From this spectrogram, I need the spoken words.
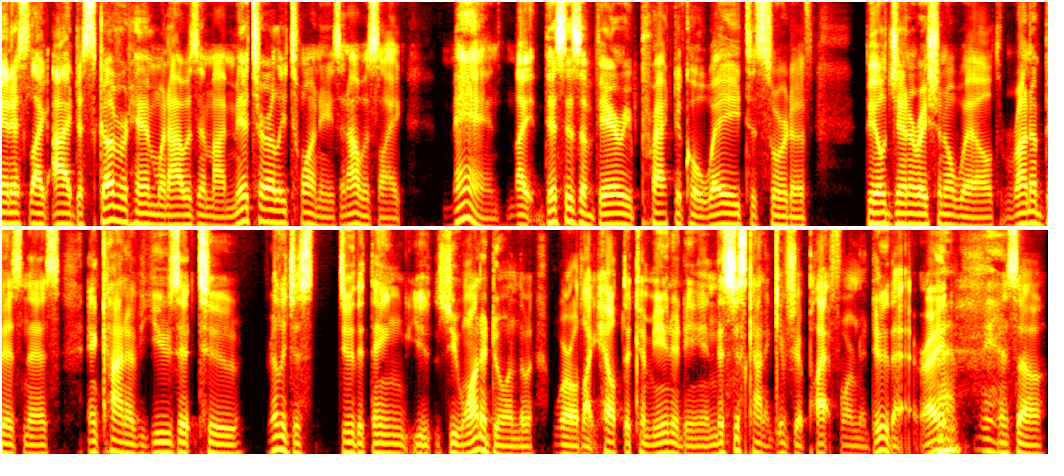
And it's like I discovered him when I was in my mid to early 20s. And I was like, man, like this is a very practical way to sort of build generational wealth, run a business, and kind of use it to really just do the thing you, you want to do in the world, like help the community. And this just kind of gives you a platform to do that. Right. Right. Man, And so,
